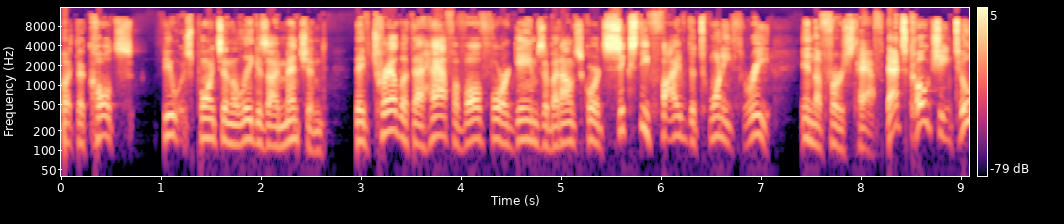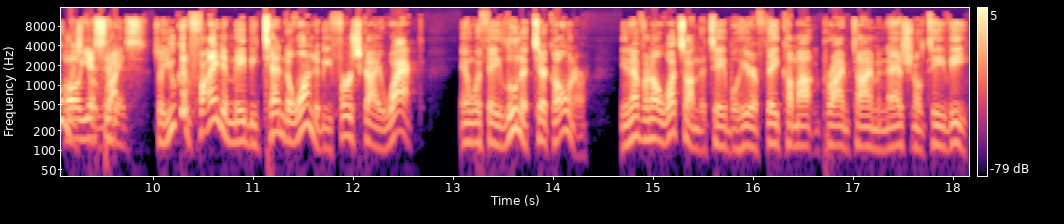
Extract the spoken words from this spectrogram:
But the Colts, fewest points in the league, as I mentioned, they've trailed at the half of all four games, been outscored 65 to 23 in the first half. That's coaching too, Oh, Mr. yes, it Wright. is. So you can find him maybe 10 to 1 to be first guy whacked. And with a lunatic owner, you never know what's on the table here if they come out in prime time and national TV.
